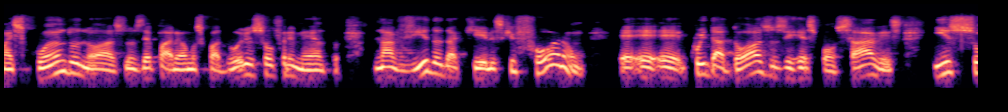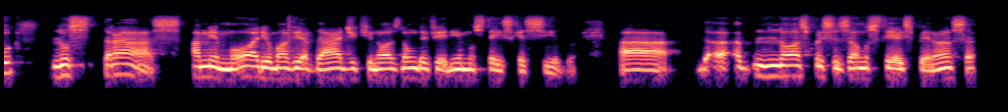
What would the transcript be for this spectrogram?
mas quando nós nos deparamos com a dor e o sofrimento na vida daqueles que foram é, é, é, cuidadosos e responsáveis, isso nos traz à memória uma verdade que nós não deveríamos ter esquecido. Ah, nós precisamos ter a esperança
